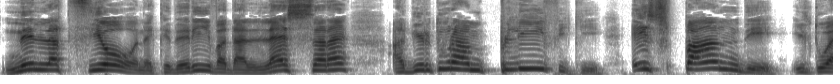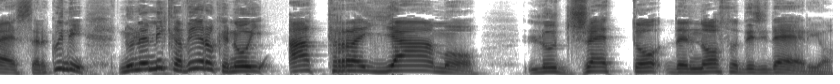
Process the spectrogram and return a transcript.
Nell'azione che deriva dall'essere, addirittura amplifichi, espandi il tuo essere. Quindi non è mica vero che noi attraiamo l'oggetto del nostro desiderio,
